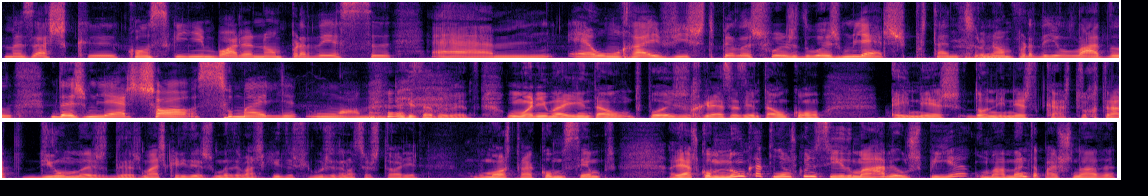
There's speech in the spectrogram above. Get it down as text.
mas acho que consegui, embora não perdesse. Um, eh, é um rei visto pelas suas duas mulheres, portanto, Exatamente. não perdi o lado das mulheres, só somei-lhe um homem. Exatamente. Um ano e meio, então, depois regressas então com a Inês, Dona Inês de Castro, retrato de uma das mais queridas, uma das mais queridas figuras da nossa história. Mostra como sempre, aliás, como nunca a tínhamos conhecido, uma hábil espia, uma amante apaixonada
